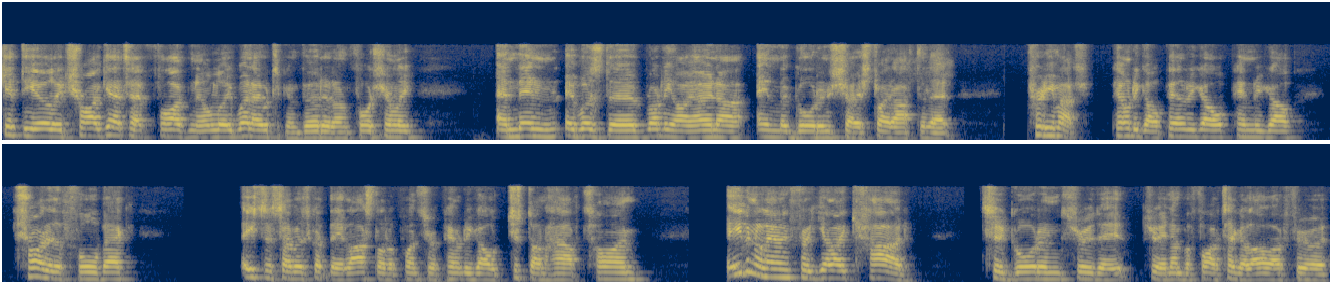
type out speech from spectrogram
get the early try, get to that 5 0 lead, weren't able to convert it, unfortunately. And then it was the Rodney Iona and the Gordon show straight after that pretty much penalty goal, penalty goal, penalty goal. Try to the fullback. Eastern Suburbs got their last lot of points for a penalty goal just on half time. Even allowing for a yellow card to Gordon through the through number five Tagaloa for a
